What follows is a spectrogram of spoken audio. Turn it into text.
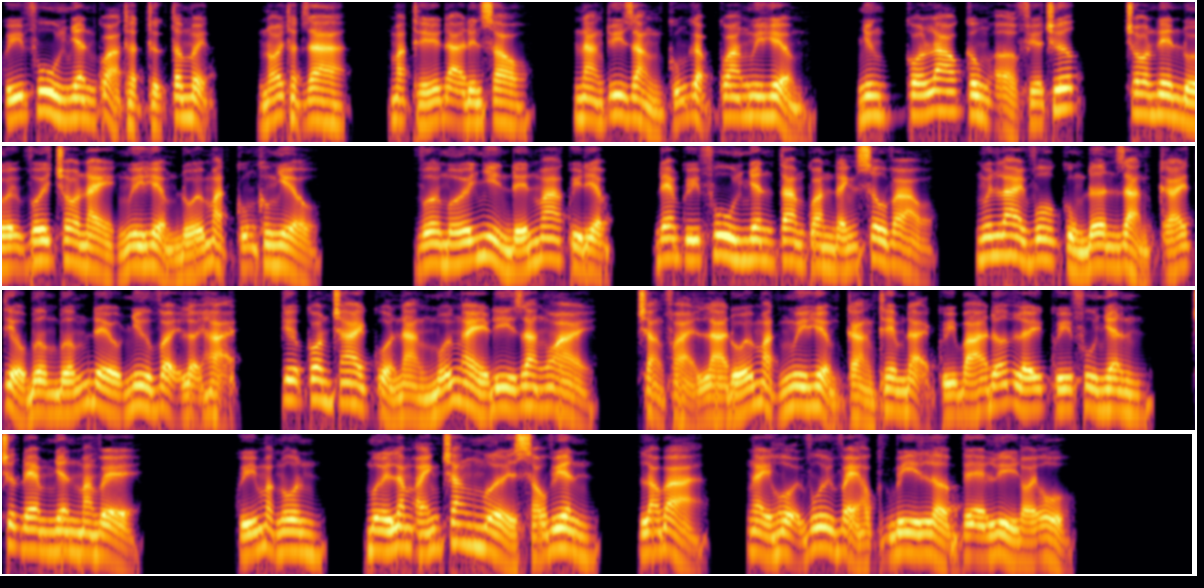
Quý phu nhân quả thật thực tâm mệnh, nói thật ra, mặt thế đã đến sau, nàng tuy rằng cũng gặp qua nguy hiểm, nhưng có lao công ở phía trước, cho nên đối với cho này nguy hiểm đối mặt cũng không nhiều. Vừa mới nhìn đến ma quỷ điệp, đem quý phu nhân tam quan đánh sâu vào, nguyên lai vô cùng đơn giản cái tiểu bơm bướm đều như vậy lợi hại, kia con trai của nàng mỗi ngày đi ra ngoài, chẳng phải là đối mặt nguy hiểm càng thêm đại quý bá đỡ lấy quý phu nhân, trước đem nhân mang về. Quý mặc nôn, mười lăm ánh trăng mười sáu viên, lão bà, ngày hội vui vẻ học BLP lì đòi ổ.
